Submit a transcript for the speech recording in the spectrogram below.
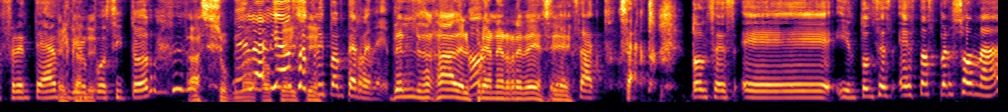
Frente Amplio opositor de la Alianza okay, PRD. Del, del PRI-RD, sí. Exacto, exacto. Entonces, eh, y entonces estas personas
